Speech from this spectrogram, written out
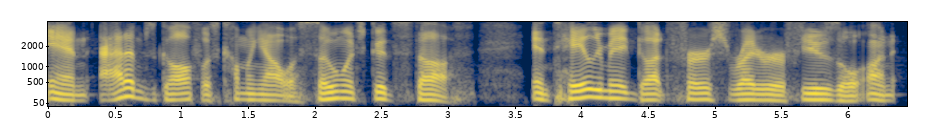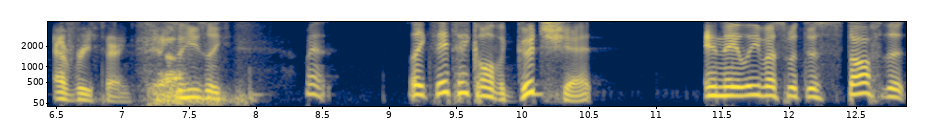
and Adams Golf was coming out with so much good stuff. And TaylorMade got first right of refusal on everything. So he's like, man, like they take all the good shit and they leave us with this stuff that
